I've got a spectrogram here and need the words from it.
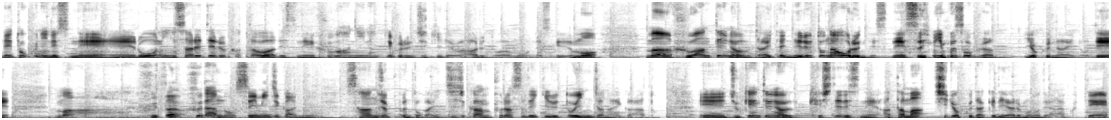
で特にですね、えー、浪人されてる方はですね不安になってくる時期ではあるとは思うんですけれどもまあ不安っていうのは大体寝ると治るんですね睡眠不足が良くないのでまあ普段普段の睡眠時間に30分とか1時間プラスできるといいんじゃないかなと、えー、受験というのは決してですね頭知力だけでやるものではなくて、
